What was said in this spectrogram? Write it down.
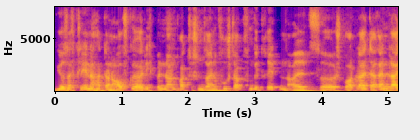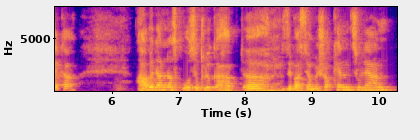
Josef Kleine hat dann aufgehört. Ich bin dann praktisch in seine Fußstapfen getreten als äh, Sportleiter, Rennleiter. Habe dann das große Glück gehabt, äh, Sebastian Mischok kennenzulernen.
